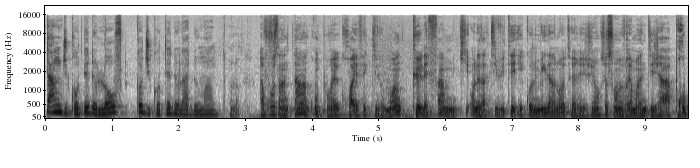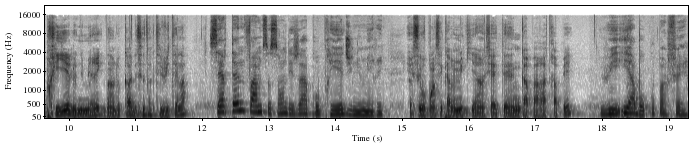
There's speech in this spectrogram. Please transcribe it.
tant du côté de l'offre que du côté de la demande. À vous entendre, on pourrait croire effectivement que les femmes qui ont des activités économiques dans notre région se sont vraiment déjà appropriées le numérique dans le cadre de ces activités-là. Certaines femmes se sont déjà appropriées du numérique. Est-ce que vous pensez quand même qu'il y a un certain gap à rattraper? Oui, il y a beaucoup à faire.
